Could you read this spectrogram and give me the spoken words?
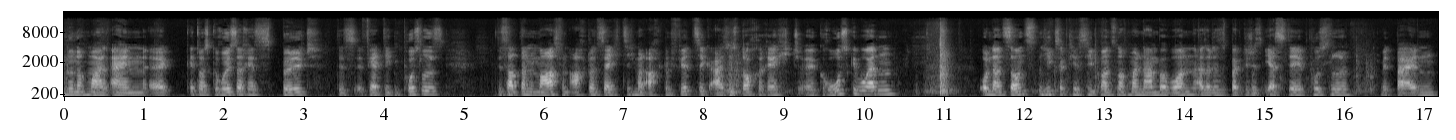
nur nochmal ein äh, etwas größeres Bild des fertigen Puzzles. Das hat dann ein Maß von 68 x 48, also ist doch recht äh, groß geworden. Und ansonsten, wie gesagt, hier sieht man es nochmal Number One. Also das ist praktisch das erste Puzzle mit beiden.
